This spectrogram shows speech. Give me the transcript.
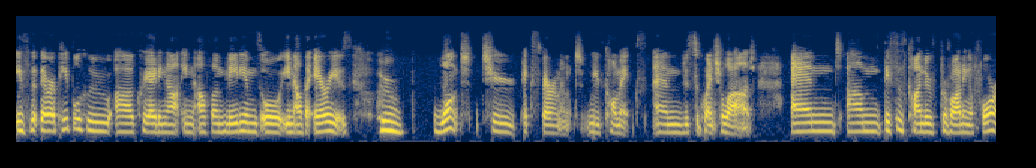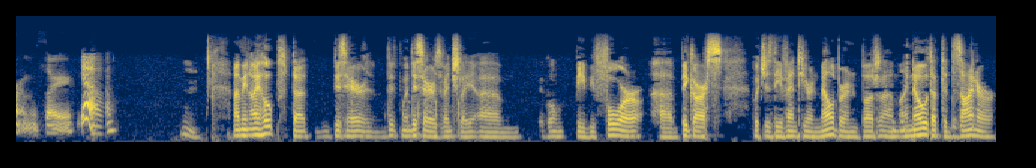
is that there are people who are creating art in other mediums or in other areas who want to experiment with comics and sequential art and um, this is kind of providing a forum. So yeah. Hmm. I mean, I hope that this air when this airs eventually, um, it won't be before uh, Big Arse, which is the event here in Melbourne. But um, mm-hmm. I know that the designer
